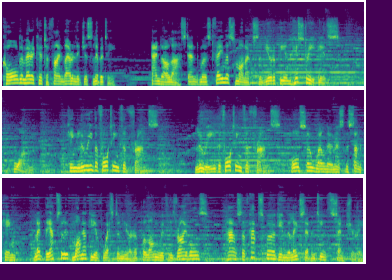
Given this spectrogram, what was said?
called America to find their religious liberty. And our last and most famous monarchs of European history is 1. King Louis XIV of France. Louis XIV of France, also well known as the Sun King, led the absolute monarchy of Western Europe along with his rivals, House of Habsburg in the late 17th century.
